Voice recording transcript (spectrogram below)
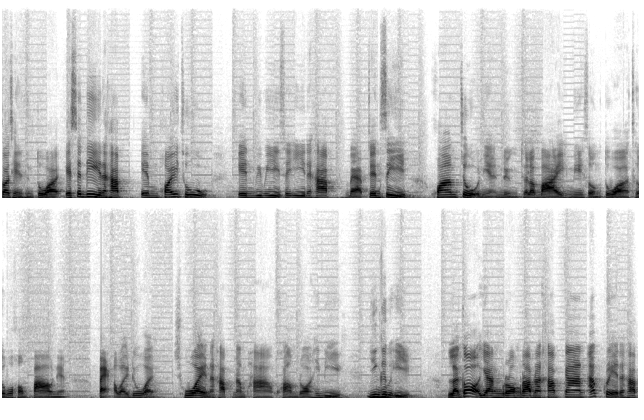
ก็เห็นถึงตัว SSD นะครับ M.2 NVMe CE นะครับ แบบ Gen 4 ความจุเนี่ย1 t b มี2ตัว Thermal Compound เนี่ย แปะเอาไว้ด้วย ช่วยนะครับนำพาความร้อนให้ดียิ่งขึ้นไปอีก แล้วก็ยังรองรับนะครับการอัปเกรดนะครับ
